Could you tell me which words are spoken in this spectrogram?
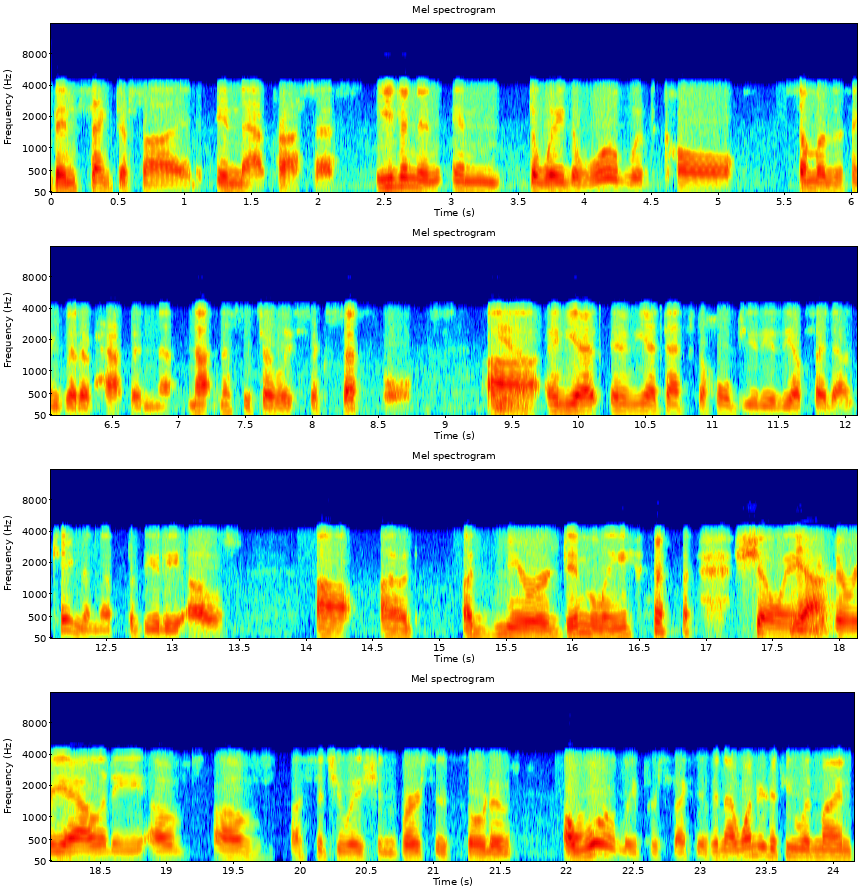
been sanctified in that process, even in in the way the world would call some of the things that have happened not necessarily successful. Uh, yeah. Uh, and yet, and yet, that's the whole beauty of the upside down kingdom. That's the beauty of uh, a, a mirror dimly showing yeah. the reality of of a situation versus sort of a worldly perspective. And I wondered if you would mind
